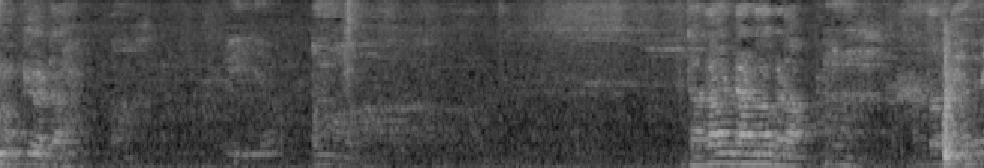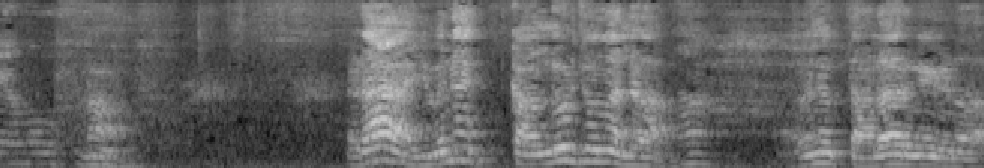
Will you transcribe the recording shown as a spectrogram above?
നോക്കി നോക്കടാ ആ. എടാ ഇവന് കള്ളു പിടിച്ചൊന്നല്ലടാ അവന് തല ഇറങ്ങി വീണതാ.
